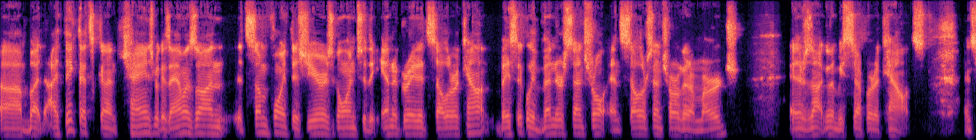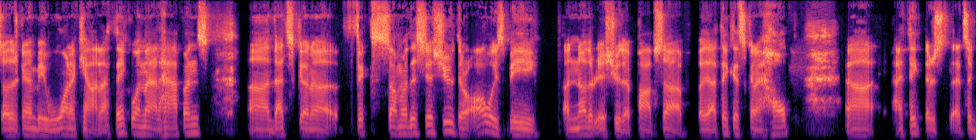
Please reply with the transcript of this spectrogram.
Uh, but I think that's going to change because Amazon at some point this year is going to the integrated seller account. Basically, vendor central and seller central are going to merge and there's not going to be separate accounts. And so there's going to be one account. And I think when that happens, uh, that's going to fix some of this issue. There'll always be another issue that pops up. But I think it's going to help. Uh, I think there's that's a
